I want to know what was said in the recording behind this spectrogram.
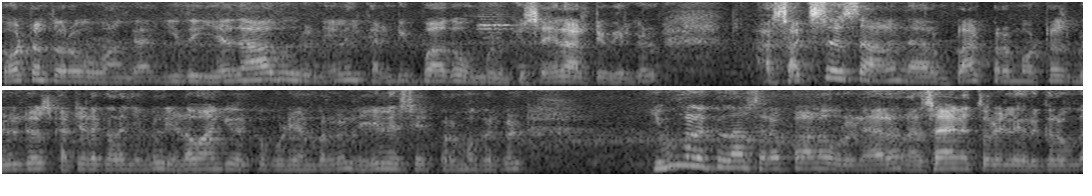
தோட்டம் துறவு வாங்க இது ஏதாவது ஒரு நிலை கண்டிப்பாக உங்களுக்கு செயலாற்றுவீர்கள். சக்ஸஸ் ஆன நேரம் ஃப்ளாட் ப்ரமோட்டர்ஸ் பில்டர்ஸ் கட்டிடக் கலைஞர்கள் இடம் வாங்கி விற்கக்கூடிய அன்பர்கள் ரியல் எஸ்டேட் பிரமுகர்கள் இவங்களுக்கெல்லாம் சிறப்பான ஒரு நேரம் ரசாயனத்துறையில் இருக்கிறவங்க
